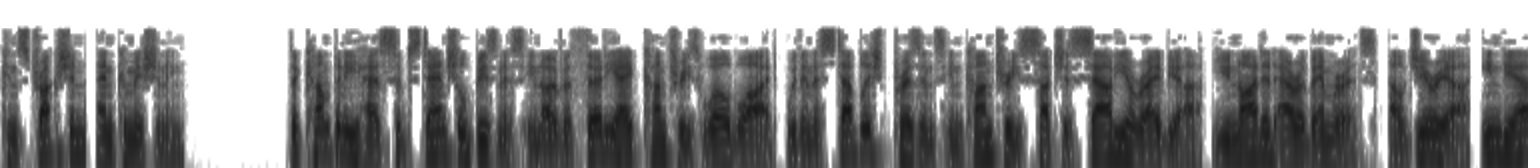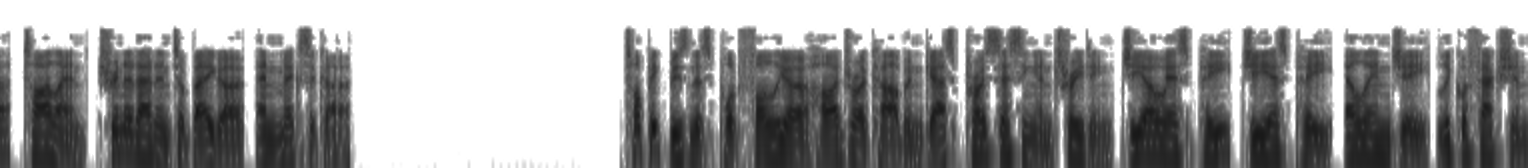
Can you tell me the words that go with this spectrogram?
construction, and commissioning. The company has substantial business in over 38 countries worldwide, with an established presence in countries such as Saudi Arabia, United Arab Emirates, Algeria, India, Thailand, Trinidad and Tobago, and Mexico. Topic business portfolio Hydrocarbon gas processing and treating GOSP, GSP, LNG liquefaction,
